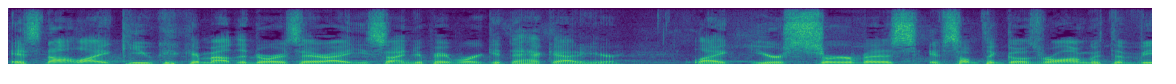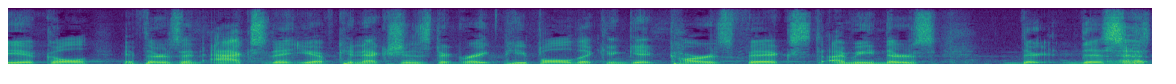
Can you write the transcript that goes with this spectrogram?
it's not like you kick him out the door and say all right you signed your paperwork get the heck out of here like your service, if something goes wrong with the vehicle, if there's an accident, you have connections to great people that can get cars fixed. I mean, there's there, this is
